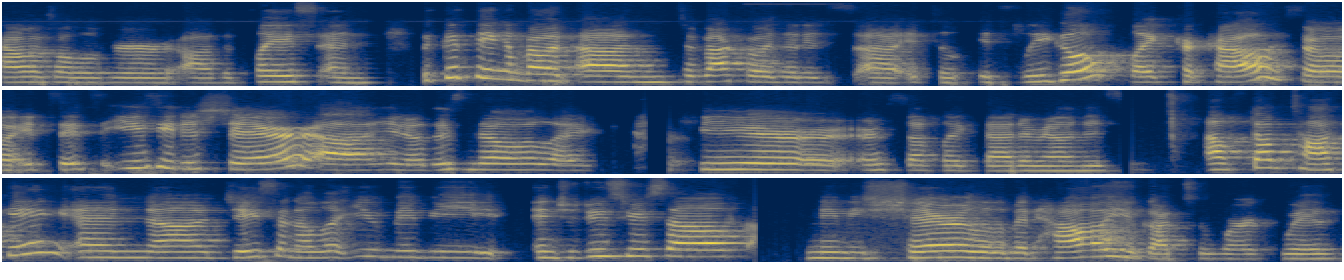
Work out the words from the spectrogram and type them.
cows all over uh, the place. And the good thing about um, tobacco is that it's uh, it's it's legal, like cacao, so it's it's easy to share. Uh, you know, there's no like fear or, or, stuff like that around it. I'll stop talking, and uh, Jason, I'll let you maybe introduce yourself. Maybe share a little bit how you got to work with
